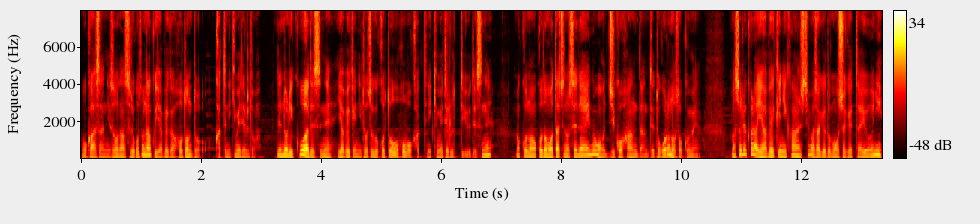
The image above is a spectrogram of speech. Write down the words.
お母さんに相談することなく矢部がほとんど勝手に決めてると。で、のり子はですね、矢部家に嫁ぐことをほぼ勝手に決めてるっていうですね、まあ、この子供たちの世代の自己判断ってところの側面。まあ、それから矢部家に関しては先ほど申し上げたように、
